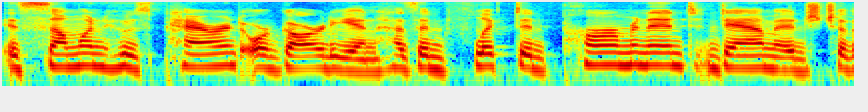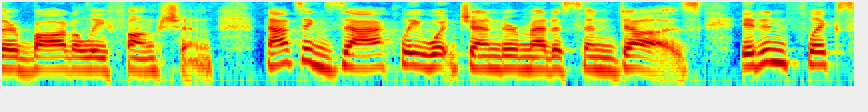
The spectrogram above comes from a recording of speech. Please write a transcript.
is someone whose parent or guardian has inflicted permanent damage to their bodily function. That's exactly what gender medicine does. It inflicts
